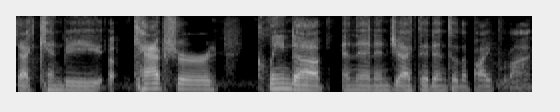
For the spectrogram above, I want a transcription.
that can be uh, captured, cleaned up, and then injected into the pipeline.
